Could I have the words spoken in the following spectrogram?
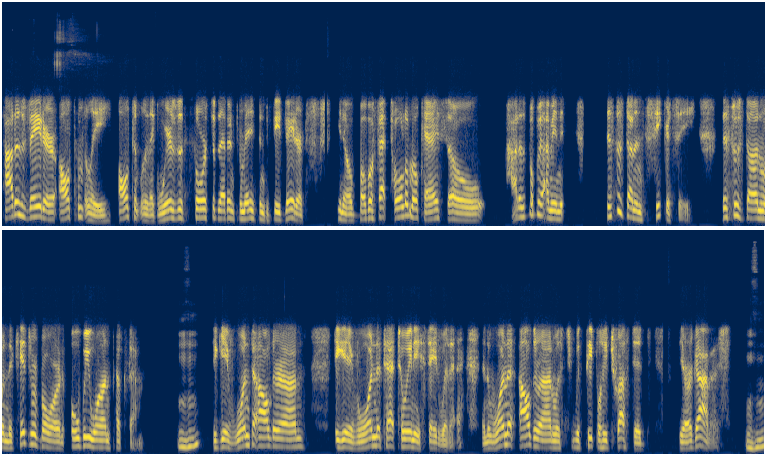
How does Vader ultimately, ultimately, like, where's the source of that information to feed Vader? You know, Boba Fett told him, okay, so how does Boba? I mean, this was done in secrecy. This was done when the kids were born. Obi Wan took them. Mm-hmm. He gave one to Alderaan. He gave one to Tatooine. He stayed with it. And the one at Alderaan was with people he trusted, the Organas. Mm-hmm.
